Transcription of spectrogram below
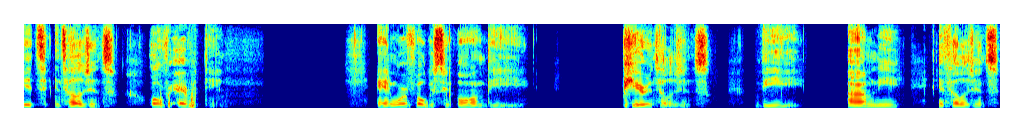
It's intelligence over everything. And we're focusing on the pure intelligence, the omni intelligence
